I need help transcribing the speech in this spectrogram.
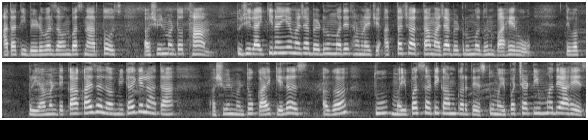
आता ती बेडवर जाऊन बसणार तोच. अश्विन म्हणतो थांब. तुझी लायकी नाही आहे माझ्या बेडरूममध्ये थांबण्याची. आत्ताच्या आत्ता माझ्या बेडरूममधून बाहेर हो. तेव्हा प्रिया म्हणते का काय झालं? मी काय केलं आता? अश्विन म्हणतो काय केलंस? अगं तू मैपतसाठी काम करतेस. तू मैपतच्या टीममध्ये आहेस.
